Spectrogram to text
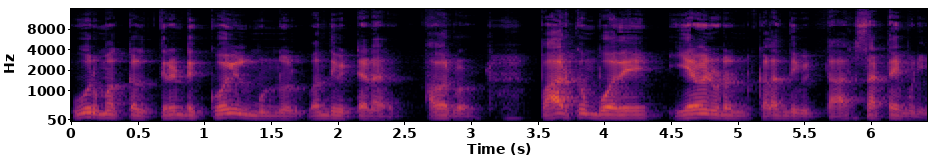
ஊர் மக்கள் திரண்டு கோயில் முன்னுள் வந்துவிட்டனர். அவர்கள் பார்க்கும்போதே இறைவனுடன் கலந்து விட்டார் சட்டைமுனி.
